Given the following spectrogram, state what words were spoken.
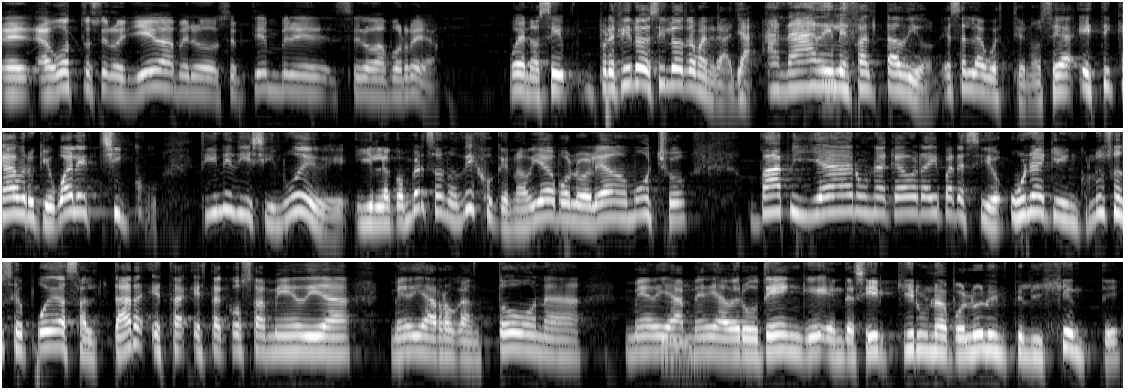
el agosto se lo lleva, pero septiembre se lo aporrea. Bueno, sí, prefiero decirlo de otra manera. Ya, a nadie le falta Dios. Esa es la cuestión. O sea, este cabro que igual es chico, tiene 19 y en la conversa nos dijo que no había pololeado mucho, va a pillar una cabra ahí parecido. Una que incluso se puede asaltar esta, esta cosa media, media arrogantona, media, media brutengue en decir quiero una polola inteligente,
